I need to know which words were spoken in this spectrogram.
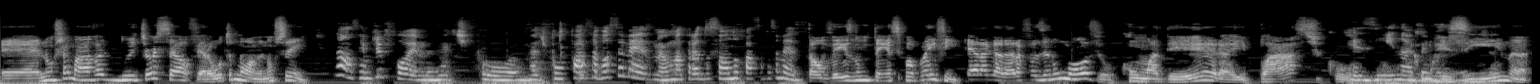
é, não chamava do it yourself, era outro nome, eu não sei. Não, sempre foi, mas é tipo. É tipo, faça você mesmo. É uma tradução do faça você mesmo. talvez não tenha esse problema. Enfim, era a galera fazendo um móvel com madeira e plástico. Resina, com resina.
